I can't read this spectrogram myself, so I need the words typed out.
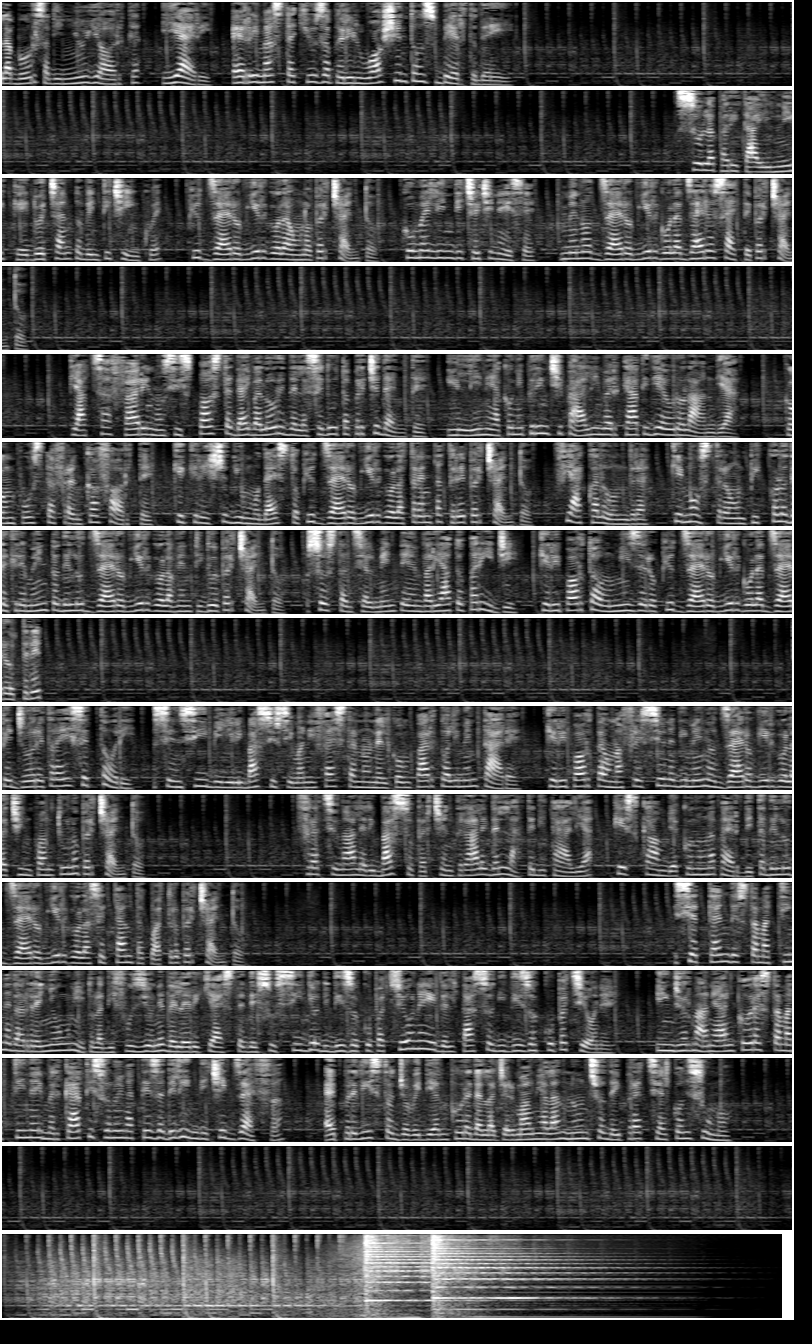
La borsa di New York, ieri, è rimasta chiusa per il Washington's Birthday. Sulla parità il Nikkei 225, più 0,1%, come l'indice cinese, meno 0,07%. Piazza Affari non si sposta dai valori della seduta precedente, in linea con i principali mercati di Eurolandia composta Francoforte, che cresce di un modesto più 0,33%, Fiacca Londra, che mostra un piccolo decremento dello 0,22%, sostanzialmente invariato Parigi, che riporta un misero più 0,03%. Peggiore tra i settori, sensibili ribassi si manifestano nel comparto alimentare, che riporta una flessione di meno 0,51%. Frazionale ribasso percentuale del latte d'Italia, che scambia con una perdita dello 0,74%. Si attende stamattina dal Regno Unito la diffusione delle richieste del sussidio di disoccupazione e del tasso di disoccupazione. In Germania ancora stamattina i mercati sono in attesa dell'indice ZEF, è previsto giovedì ancora dalla Germania l'annuncio dei prezzi al consumo.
